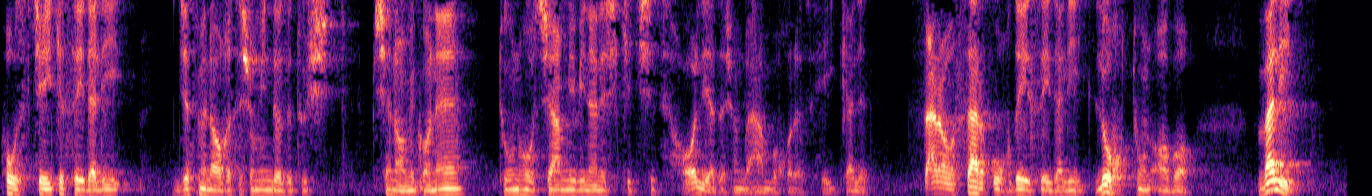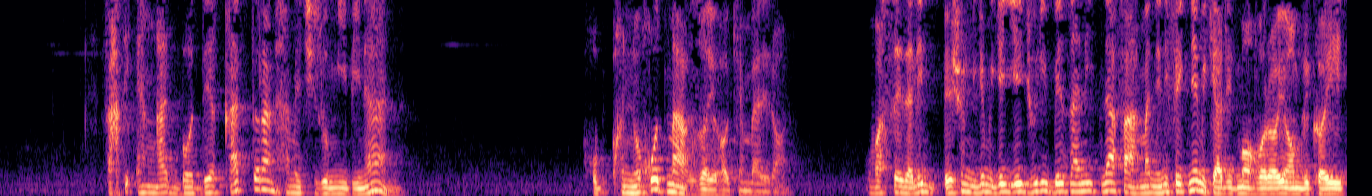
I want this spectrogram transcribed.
حوزچه ای که سیدلی جسم ناقصش رو میندازه توش شنا می‌کنه. تو اون حوزچه هم میبیننش که چه حالی ازشون به هم بخوره از هیکل سراسر عقده سیدلی لخت تو اون آبا. ولی وقتی انقدر با دقت دارن همه چیزو می‌بینن خب نخود مغزای حاکم بر ایران. اون وقت سیدلی بهشون میگه میگه یه جوری بزنید نفهمن یعنی فکر نمی‌کردید ماهواره های آمریکایی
